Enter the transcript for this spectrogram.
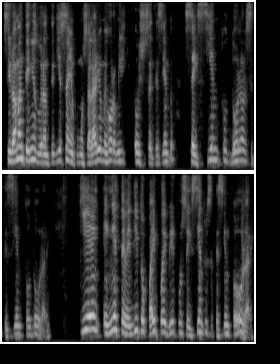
si lo ha mantenido durante 10 años como salario mejor, mil setecientos, seiscientos dólares, setecientos dólares. ¿Quién en este bendito país puede vivir con 600 y 700 dólares?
